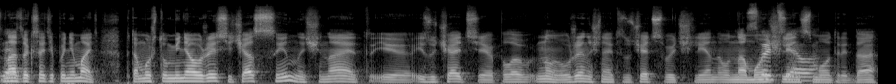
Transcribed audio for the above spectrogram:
связях? надо, кстати, понимать, потому что у меня уже сейчас сын начинает э, изучать, э, ну, уже начинает изучать свой член, он на мой Своё член тело. смотрит, да,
